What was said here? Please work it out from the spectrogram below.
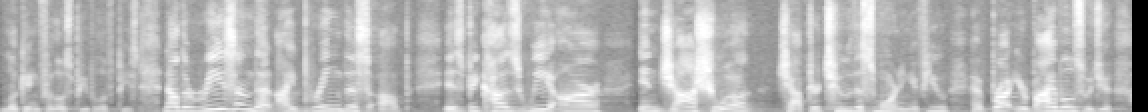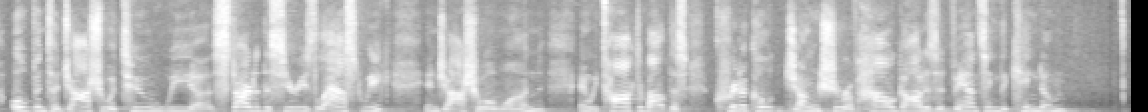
looking for those people of peace. Now, the reason that I bring this up is because we are in Joshua chapter 2 this morning. If you have brought your Bibles, would you open to Joshua 2? We uh, started the series last week in Joshua 1, and we talked about this critical juncture of how God is advancing the kingdom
